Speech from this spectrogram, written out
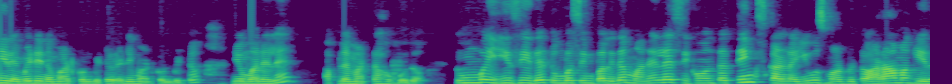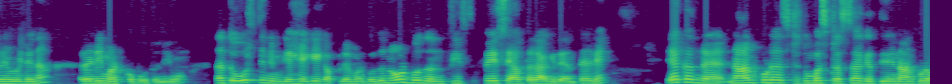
ಈ ರೆಮಿಡಿನ ಮಾಡ್ಕೊಂಡ್ಬಿಟ್ಟು ರೆಡಿ ಮಾಡ್ಕೊಂಡ್ಬಿಟ್ಟು ನೀವು ಮನೇಲೇ ಅಪ್ಲೈ ಮಾಡ್ತಾ ಹೋಗ್ಬೋದು. ತುಂಬ ಈಸಿ ಇದೆ, ತುಂಬ ಸಿಂಪಲ್ ಇದೆ. ಮನೆಯಲ್ಲೇ ಸಿಗೋವಂಥ ಥಿಂಗ್ಸ್ಗಳನ್ನ ಯೂಸ್ ಮಾಡಿಬಿಟ್ಟು ಆರಾಮಾಗಿ ಈ ರೆಮಿಡಿನ ರೆಡಿ ಮಾಡ್ಕೋಬೋದು ನೀವು. ನಾನು ತೋರಿಸ್ತೀನಿ ನಿಮಗೆ ಹೇಗೆ ಹೇಗೆ ಅಪ್ಲೈ ಮಾಡ್ಬೋದು. ನೋಡ್ಬೋದು ನನ್ನ ಫೀಸ್ ಫೇಸ್ ಯಾವ ಥರ ಆಗಿದೆ ಅಂತ ಹೇಳಿ. ಯಾಕಂದರೆ ನಾನು ಕೂಡ ಅಷ್ಟೇ ತುಂಬ ಸ್ಟ್ರೆಸ್ ಆಗಿರ್ತೀನಿ. ನಾನು ಕೂಡ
